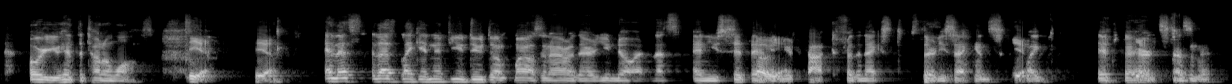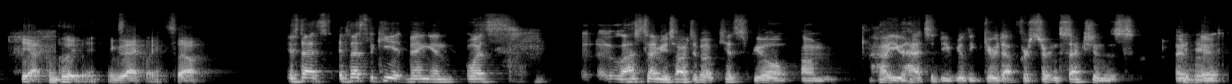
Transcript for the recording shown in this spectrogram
or you hit the tunnel walls. Yeah. Yeah and that's that's like and if you do dump miles an hour there you know it that's and you sit there oh, and you're stuck for the next 30 seconds yeah. like it, it hurts doesn't it yeah completely exactly so if that's if that's the key at Wengen what's last time you talked about Kitzbühel um how you had to be really geared up for certain sections and mm-hmm.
